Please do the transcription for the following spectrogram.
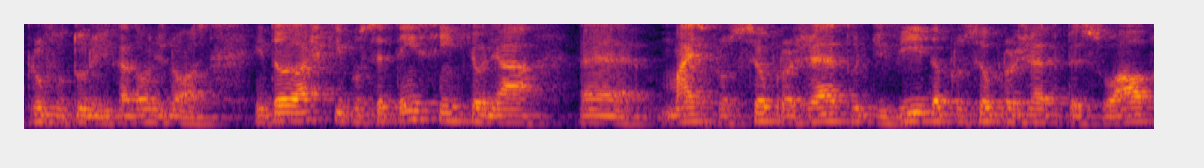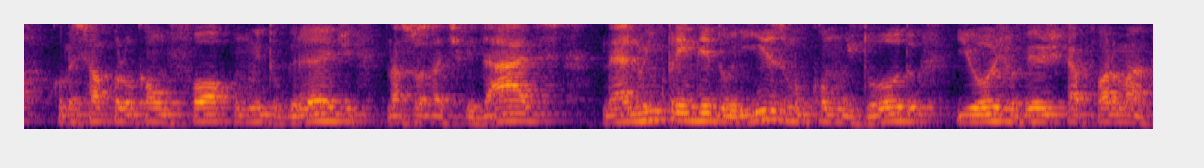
para o futuro de cada um de nós. Então eu acho que você tem sim que olhar é, mais para o seu projeto de vida, para o seu projeto pessoal, começar a colocar um foco muito grande nas suas atividades, né, no empreendedorismo como um todo. E hoje eu vejo que a forma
